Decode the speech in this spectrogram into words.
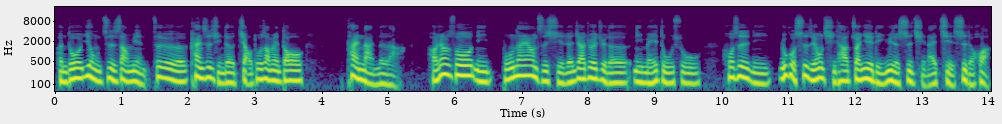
很多用字上面，这个看事情的角度上面都太难了啦。好像说你不那样子写，人家就会觉得你没读书。或是你如果试着用其他专业领域的事情来解释的话，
